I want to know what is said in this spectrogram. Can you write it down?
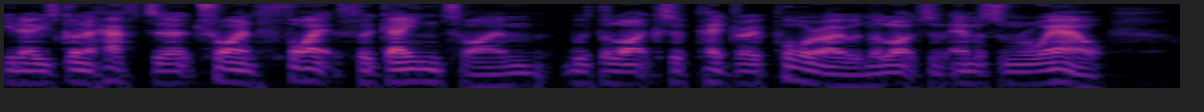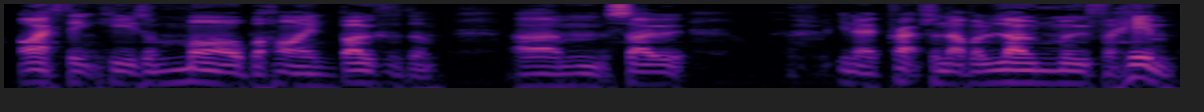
you know, he's going to have to try and fight for game time with the likes of Pedro Porro and the likes of Emerson Royal. I think he's a mile behind both of them. Um, so, you know, perhaps another loan move for him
